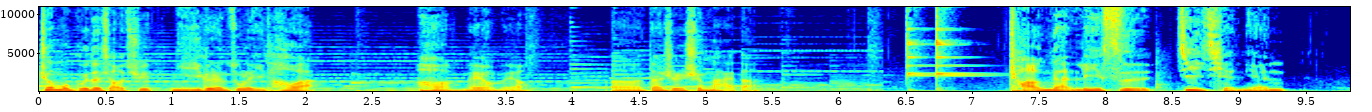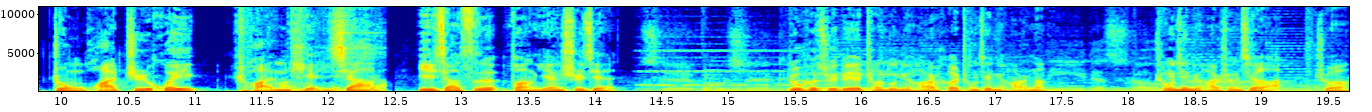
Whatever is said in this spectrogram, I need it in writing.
这么贵的小区，你一个人租了一套啊？”啊，没有没有，呃，但是是买的。长安历寺祭千年，中华之辉传天下。以下思方言时间。如何区别成都女孩和重庆女孩呢？重庆女孩生气了，说：“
